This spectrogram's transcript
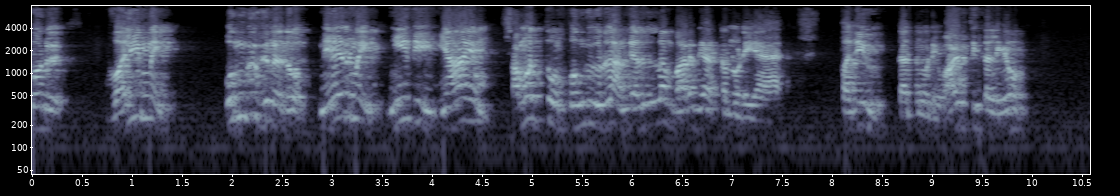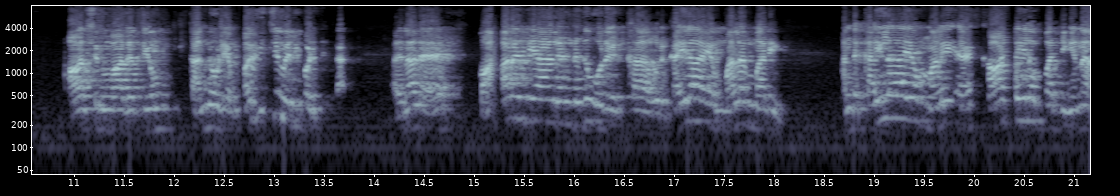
ஒரு வலிமை பொங்குகிறதோ நேர்மை நீதி நியாயம் சமத்துவம் பொங்குகிறதோ அங்கெல்லாம் பாரதியார் தன்னுடைய பதிவு தன்னுடைய வாழ்த்துக்களையும் ஆசீர்வாதத்தையும் தன்னுடைய மகிழ்ச்சி வெளிப்படுத்துகிறார் அதனால பாரதியார்ன்றது ஒரு க- ஒரு கைலாய மலை மாதிரி அந்த கைலாய மலைய காட்டையில பாத்தீங்கன்னா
